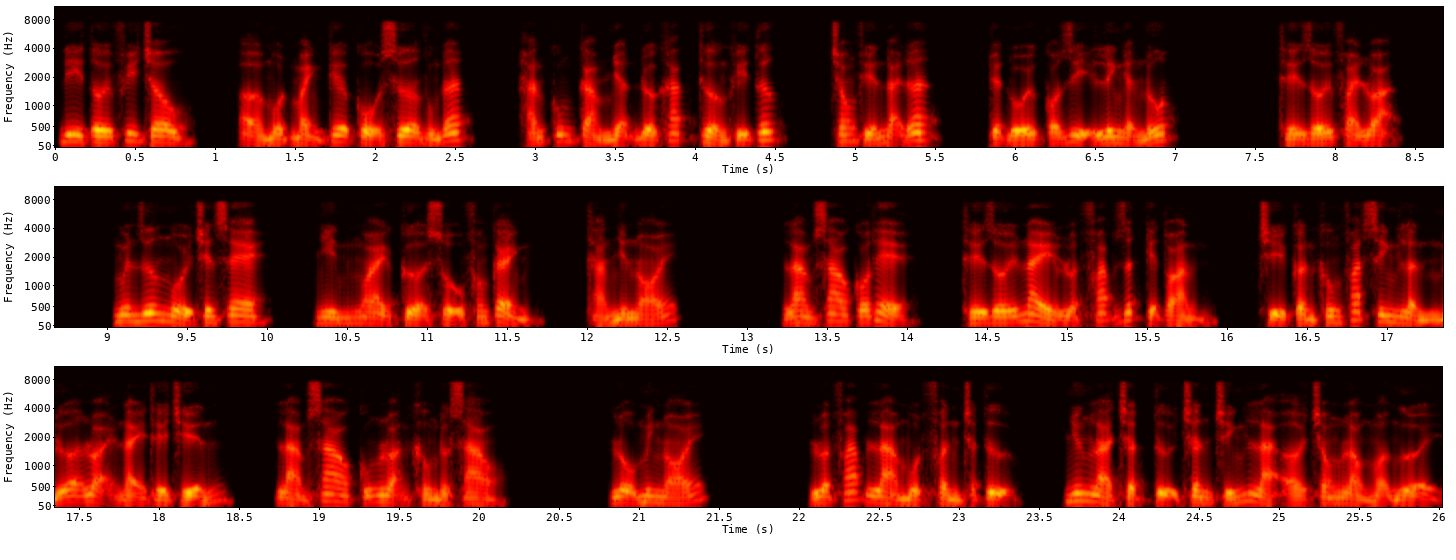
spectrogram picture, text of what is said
Đi tới Phi Châu, ở một mảnh kia cổ xưa vùng đất, hắn cũng cảm nhận được khắc thường khí tức, trong phiến đại đất, tuyệt đối có dị linh ẩn nút. Thế giới phải loạn. Nguyên Dương ngồi trên xe, nhìn ngoài cửa sổ phong cảnh, thản nhiên nói. Làm sao có thể, thế giới này luật pháp rất kiện toàn, chỉ cần không phát sinh lần nữa loại này thế chiến, làm sao cũng loạn không được sao. Lộ Minh nói, luật pháp là một phần trật tự, nhưng là trật tự chân chính là ở trong lòng mọi người,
